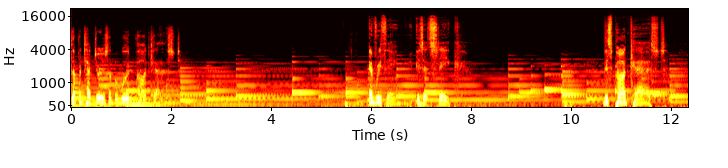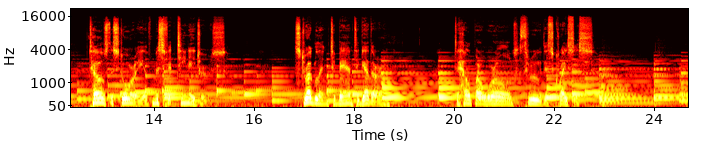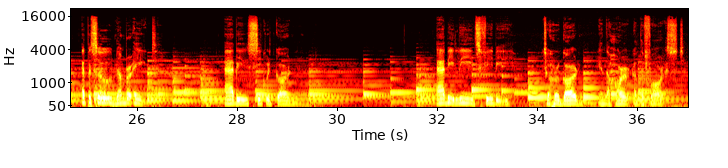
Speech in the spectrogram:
The Protectors of the Wood podcast. Everything is at stake. This podcast tells the story of misfit teenagers struggling to band together to help our world through this crisis. Episode number eight Abby's Secret Garden. Abby leads Phoebe to her garden in the heart of the forest.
